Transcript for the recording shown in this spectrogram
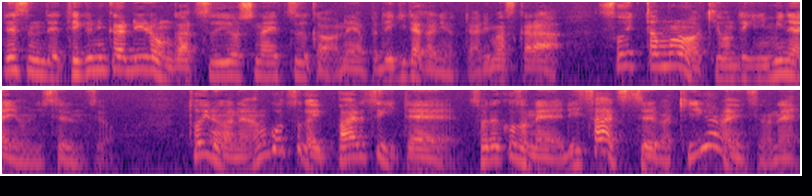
ですんでテクニカル理論が通用しない通貨はねやっぱ出来高によってありますからそういったものは基本的に見ないようにしてるんですよ。というのがね暗号通貨いっぱいありすぎてそれこそねリサーチすればキリがないんですよね。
